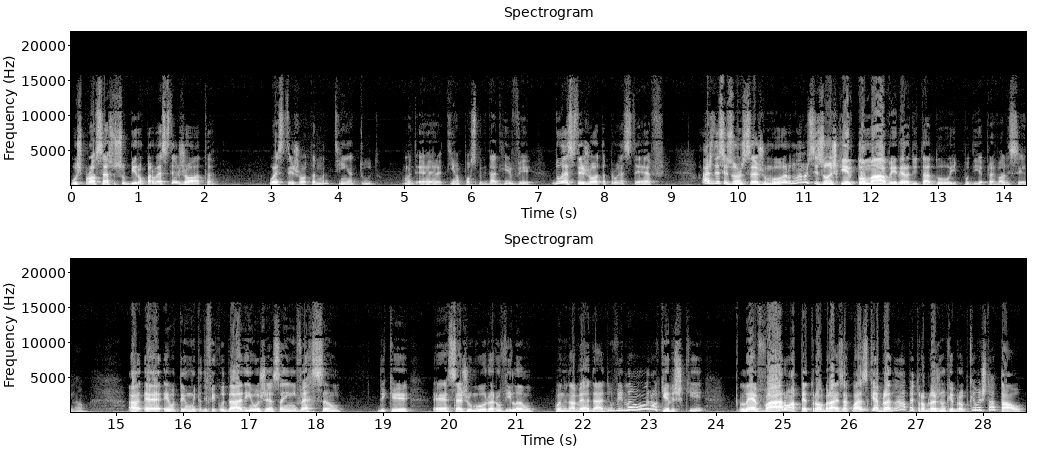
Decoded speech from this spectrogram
os processos subiram para o STJ. O STJ mantinha tudo. É, tinha a possibilidade de rever. Do STJ para o STF. As decisões de Sérgio Moro não eram decisões que ele tomava e ele era ditador e podia prevalecer, não é, eu tenho muita dificuldade em hoje essa inversão de que é, Sérgio Moro era o vilão, quando na verdade o vilão eram aqueles que levaram a Petrobras a quase quebrar. Não, a Petrobras não quebrou porque é uma estatal.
